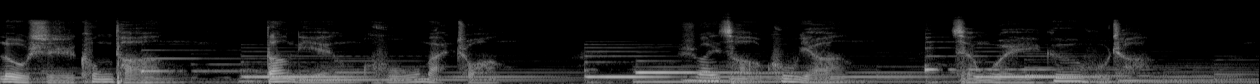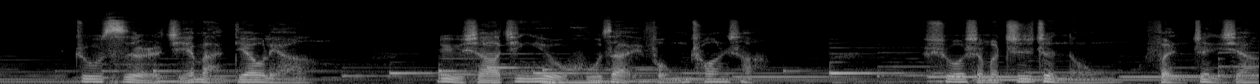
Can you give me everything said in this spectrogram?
陋室空堂，当年胡满床。衰草枯杨，曾为歌舞场。蛛丝儿结满雕梁，绿纱今又糊在缝窗上。说什么脂正浓，粉正香，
